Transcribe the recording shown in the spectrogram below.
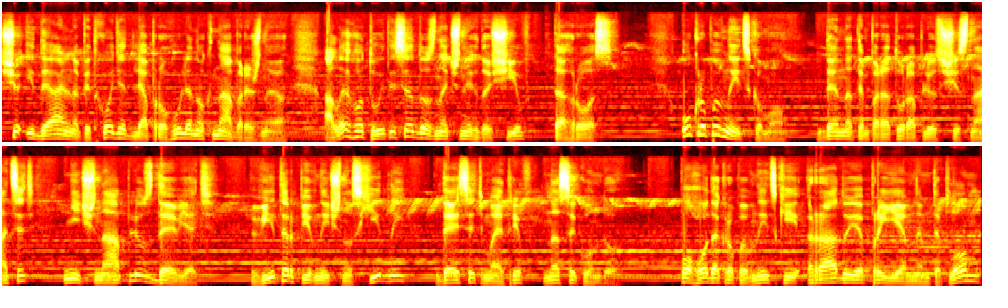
що ідеально підходять для прогулянок набережною, але готуйтеся до значних дощів та гроз. У Кропивницькому денна температура плюс 16, нічна плюс 9. Вітер північно-східний 10 метрів на секунду. Погода Кропивницький радує приємним теплом,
